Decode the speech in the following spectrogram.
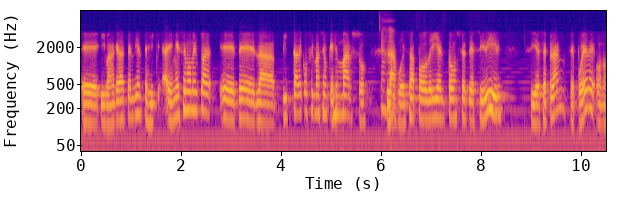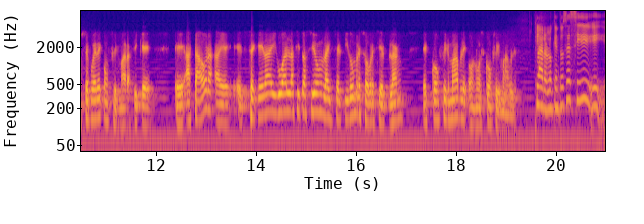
eh, y van a quedar pendientes. Y en ese momento eh, de la vista de confirmación, que es en marzo, la jueza podría entonces decidir si ese plan se puede o no se puede confirmar. Así que eh, hasta ahora eh, se queda igual la situación, la incertidumbre sobre si el plan es confirmable o no es confirmable. Claro, lo que entonces sí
